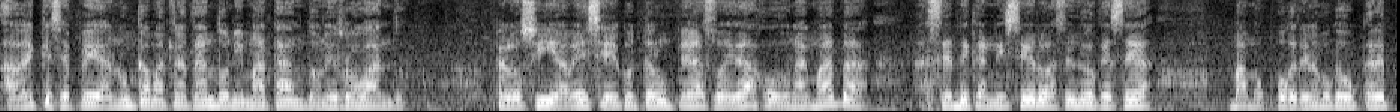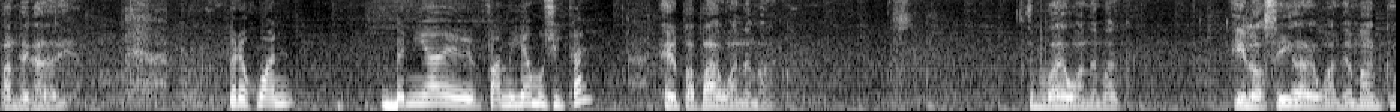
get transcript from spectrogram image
a ver qué se pega, nunca maltratando, ni matando, ni robando. Pero sí, a veces hay que cortar un pedazo de gajo de una mata, hacer de carnicero, hacer de lo que sea. Vamos, porque tenemos que buscar el pan de cada día. Pero Juan venía de familia musical. El papá de Juan de Marco. El papá de Juan de Marco. Y los hijas de Juan de Marco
